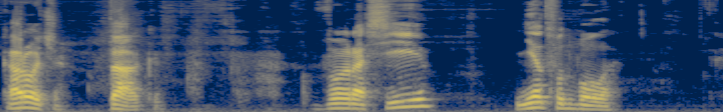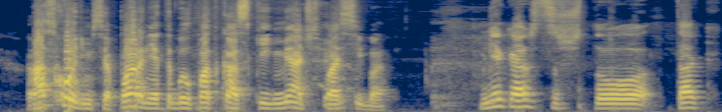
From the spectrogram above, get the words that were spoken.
Короче. Так. В России нет футбола. Расходимся, парни, это был подкаст «Кинь мяч», спасибо. Мне кажется, что так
